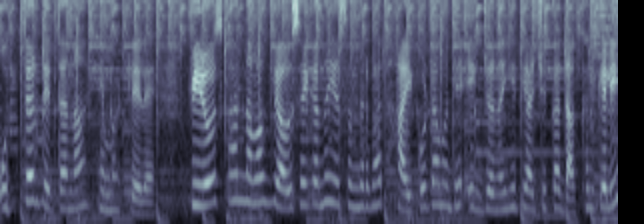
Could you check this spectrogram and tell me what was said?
उत्तर देताना हे म्हटलेलं आहे. फिरोज खान नामक व्यावसायिकानं या संदर्भात हायकोर्टामध्ये एक जनहित याचिका दाखल केली.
